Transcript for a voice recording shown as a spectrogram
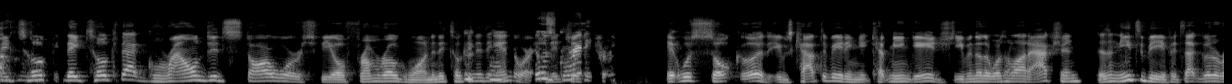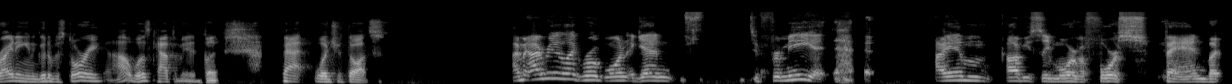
they took they took that grounded Star Wars feel from Rogue One and they took it into Mhm. Andor. It and was just- great. It was so good. It was captivating. It kept me engaged, even though there wasn't a lot of action. Doesn't need to be if it's that good of writing and good of a story. And I was captivated. But Pat, what's your thoughts? I mean, I really like Rogue One. Again, for me, it, I am obviously more of a Force fan, but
